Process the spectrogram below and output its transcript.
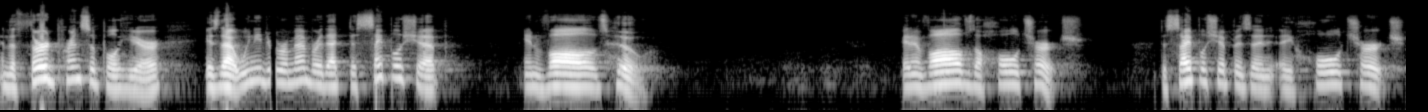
And the third principle here is that we need to remember that discipleship involves who? It involves the whole church. Discipleship is a, a whole church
